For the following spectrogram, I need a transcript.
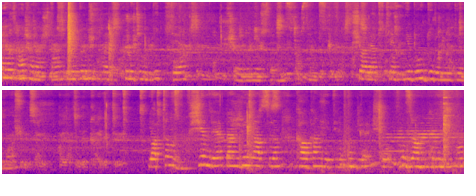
Evet. Arkadaşlar gördüğünüz üzere kılıcım gitti. Şöyle göstereyim isterseniz. Şöyle tutayım bir durdurun videoyu. Yaptınız mı? Şimdi ben dün yaptığım kalkan getirip önce şu mızrağımı kurulumunu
